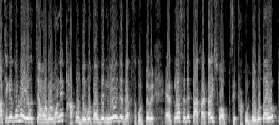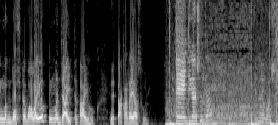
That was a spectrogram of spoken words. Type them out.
কাছে গিয়ে বলবে এই হচ্ছে আমার ঘর মানে ঠাকুর দেবতাদের নিয়েও এদের ব্যবসা করতে হবে। এটলাস এদের টাকাটাই সব। সে ঠাকুর দেবতাই হোক কিংবা দশটা বাবাই হোক কিংবা যা তাই হোক। এদের টাকাটাই আসল। এই জিজ্ঞাসা তো। এখানে বসো।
